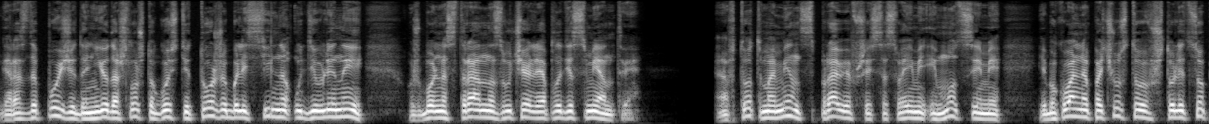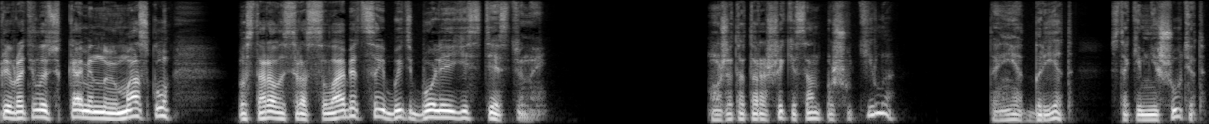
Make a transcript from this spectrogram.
Гораздо позже до нее дошло, что гости тоже были сильно удивлены, уж больно странно звучали аплодисменты. А в тот момент, справившись со своими эмоциями и буквально почувствовав, что лицо превратилось в каменную маску, постаралась расслабиться и быть более естественной. Может, Атарашики-сан пошутила? Да нет, бред. С таким не шутят.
